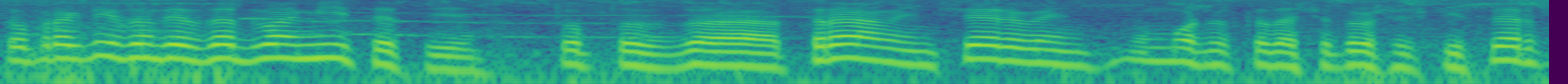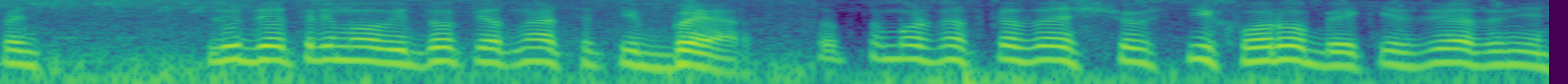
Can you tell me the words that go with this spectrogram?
то практично десь за два місяці, тобто за травень, червень, ну можна сказати, що трошечки серпень, люди отримали до 15 БЕР. Тобто можна сказати, що всі хвороби, які зв'язані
